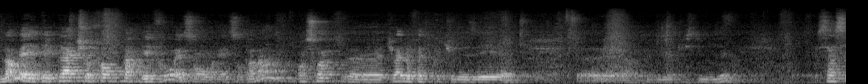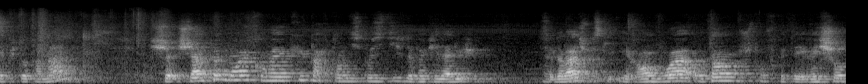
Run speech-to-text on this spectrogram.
Non, mais tes plaques chauffantes par défaut, elles sont, elles sont pas mal en soi. Euh, tu vois, le fait que tu les aies euh, euh, customisées, ça c'est plutôt pas mal. Je, je suis un peu moins convaincu par ton dispositif de papier d'alu. C'est dommage parce qu'il renvoie, autant je trouve que tes réchauds,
